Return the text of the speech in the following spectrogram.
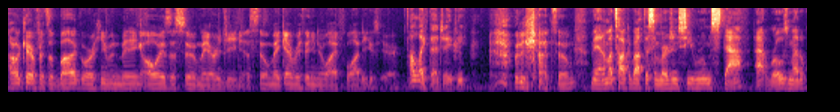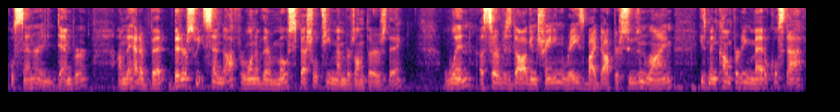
I don't care if it's a bug or a human being, always assume they are a genius. It'll make everything in your life a lot easier. I like that, JP. What do you got, Tim? Man, I'm gonna talk about this emergency room staff at Rose Medical Center in Denver. Um, they had a bit- bittersweet send off for one of their most special team members on Thursday. Wynn, a service dog in training raised by Dr. Susan Ryan, he's been comforting medical staff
